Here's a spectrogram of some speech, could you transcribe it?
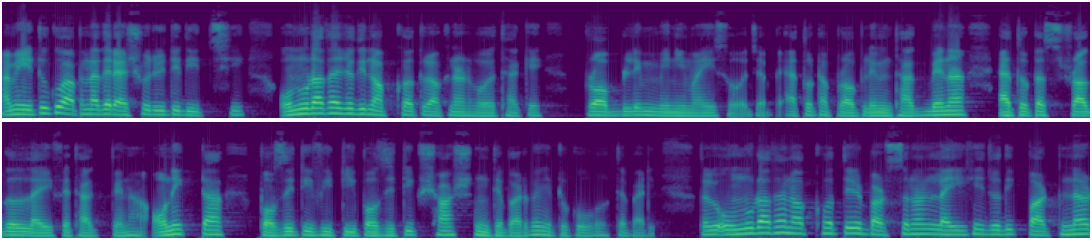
আমি এটুকু আপনাদের অ্যাসিউরিটি দিচ্ছি, অনুরাধায় যদি নক্ষত্র আপনার হয়ে থাকে প্রবলেম মিনিমাইজ হয়ে যাবে। এতটা প্রবলেম থাকবে না, এতটা স্ট্রাগল লাইফে থাকবে না। অনেকটা পজিটিভিটি পজিটিভ শ্বাস নিতে পারবেন, এটুকু বলতে পারি। তবে অনুরাধা নক্ষত্রের পার্সোনাল লাইফে যদি পার্টনার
